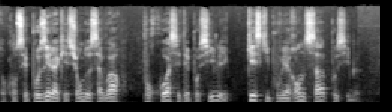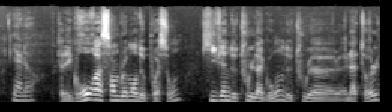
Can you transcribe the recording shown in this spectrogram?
Donc on s'est posé la question de savoir pourquoi c'était possible et qu'est-ce qui pouvait rendre ça possible. Et alors? Il y a des gros rassemblements de poissons qui viennent de tout le lagon, de tout l'atoll,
